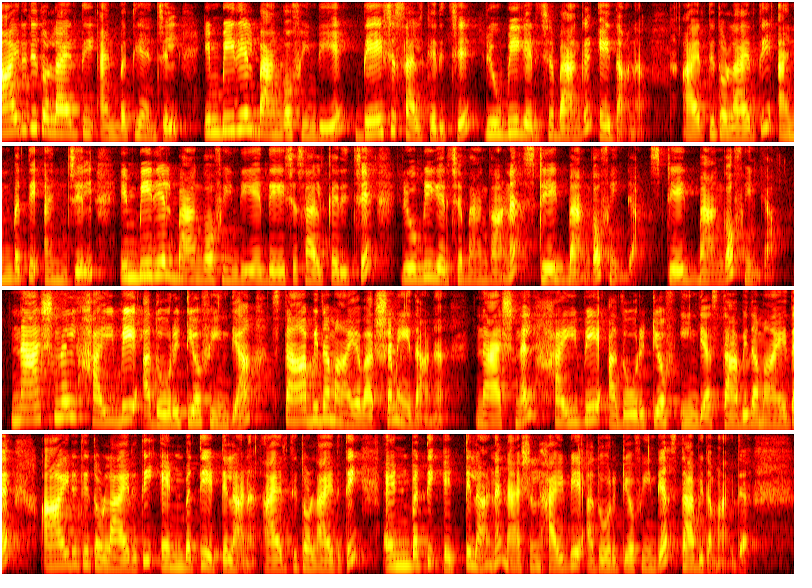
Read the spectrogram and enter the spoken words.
ആയിരത്തി തൊള്ളായിരത്തി അൻപത്തി അഞ്ചിൽ ഇമ്പീരിയൽ ബാങ്ക് ഓഫ് ഇന്ത്യയെ ദേശസൽക്കരിച്ച് രൂപീകരിച്ച ബാങ്ക് ഏതാണ്? ആയിരത്തി തൊള്ളായിരത്തി അൻപത്തി അഞ്ചിൽ ഇമ്പീരിയൽ ബാങ്ക് ഓഫ് ഇന്ത്യയെ ദേശസാൽക്കരിച്ച് രൂപീകരിച്ച ബാങ്കാണ് state bank of India. State bank of India. National highway authority of India സ്ഥാപിതമായ വർഷം ഏതാണ്? National highway authority of India സ്ഥാപിതമായത് ആയിരത്തി തൊള്ളായിരത്തി എൺപത്തി എട്ടിലാണ് ആയിരത്തി തൊള്ളായിരത്തി എൺപത്തി എട്ടിലാണ് national highway authority of India സ്ഥാപിതമായത്.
